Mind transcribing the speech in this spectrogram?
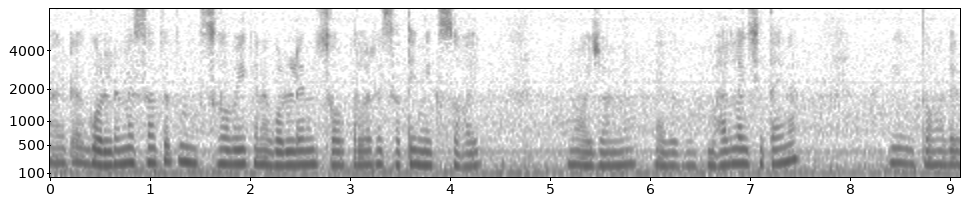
আর এটা গোল্ডেনের সাথে তো মিক্স হবেই, কেন গোল্ডেন সব কালারের সাথেই মিক্স হয়। ওই জন্য ভালো লাগছে, তাই না? তোমাদের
